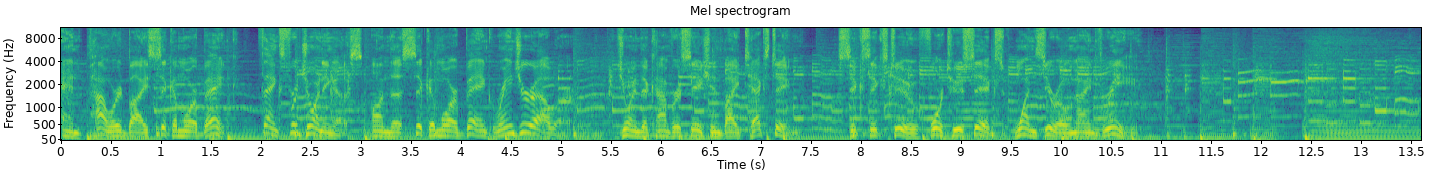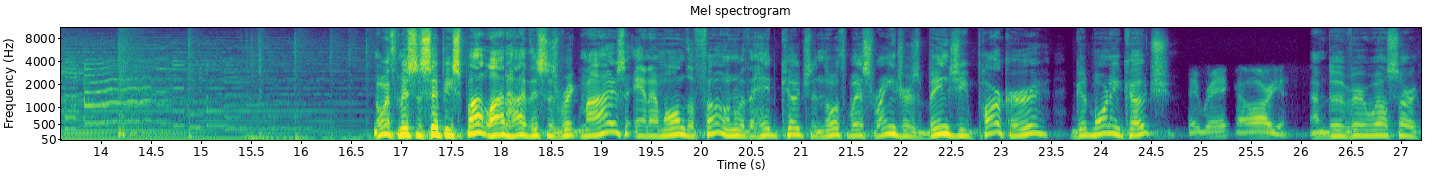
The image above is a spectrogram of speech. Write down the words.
and powered by Sycamore Bank. Thanks for joining us on the Sycamore Bank Ranger Hour. Join the conversation by texting 662 426 1093. North Mississippi Spotlight. Hi, this is Rick Mize, and I'm on the phone with the head coach of the Northwest Rangers, Benji Parker. Good morning, Coach. Hey, Rick. How are you? I'm doing very well, sir.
